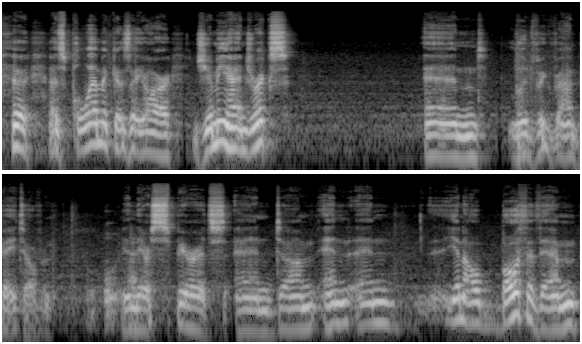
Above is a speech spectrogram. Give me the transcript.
as polemic as they are, Jimi Hendrix and Ludwig van Beethoven. in their spirits, and um, and and you know both of them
